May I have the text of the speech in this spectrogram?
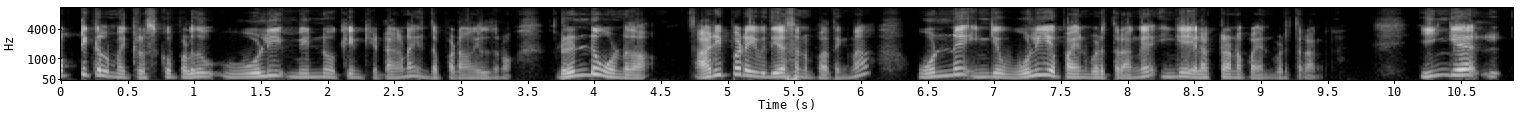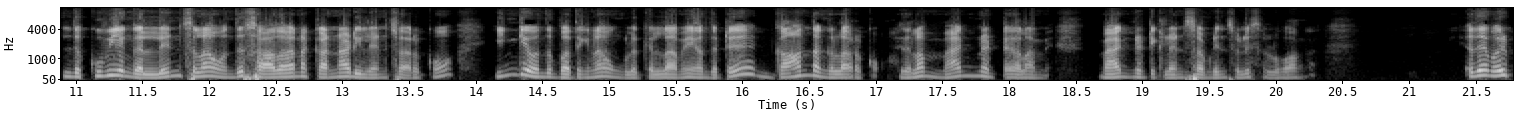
ஆப்டிக்கல் மைக்ரோஸ்கோப் அல்லது ஒளி மின்னோக்கின்னு கேட்டாங்கன்னா இந்த படம் எழுதணும். ரெண்டும் ஒன்று தான். அடிப்படை வித்தியாசம்னு பார்த்தீங்கன்னா ஒன்று இங்கே ஒளியை பயன்படுத்துகிறாங்க இங்கே எலக்ட்ரானை பயன்படுத்துகிறாங்க இங்கே இந்த குவியங்கள் லென்ஸ்லாம் வந்து சாதாரண கண்ணாடி லென்ஸாக இருக்கும். இங்கே வந்து பார்த்தீங்கன்னா உங்களுக்கு எல்லாமே வந்துட்டு காந்தங்களாக இருக்கும். இதெல்லாம் மேக்னெட் எல்லாமே மேக்னெட்டிக் லென்ஸ் அப்படின்னு சொல்லி சொல்லுவாங்க. அதே மாதிரி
